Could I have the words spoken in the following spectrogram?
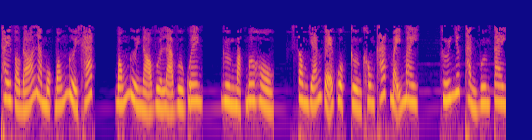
thay vào đó là một bóng người khác. Bóng người nọ vừa lạ vừa quen, gương mặt mơ hồ, song dáng vẻ quật cường không khác mảy may. Hứa nhất thành vương tay,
